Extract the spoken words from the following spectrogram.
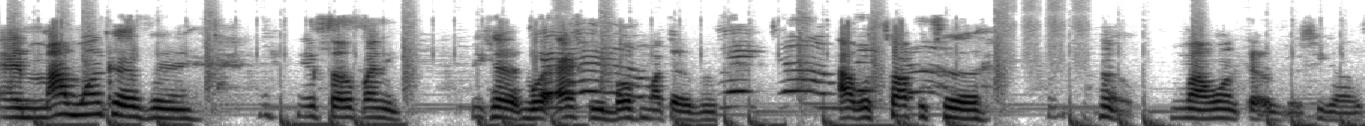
And my one cousin, it's so funny because, well, actually, both my cousins. I was talking to my one cousin. She goes,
